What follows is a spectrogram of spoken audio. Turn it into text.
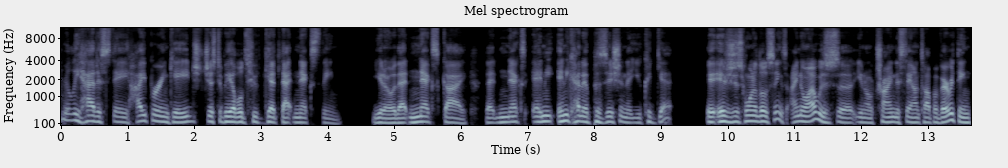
really had to stay hyper engaged just to be able to get that next thing you know that next guy that next any any kind of position that you could get. It, it was just one of those things. I know i was uh, you know trying to stay on top of everything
